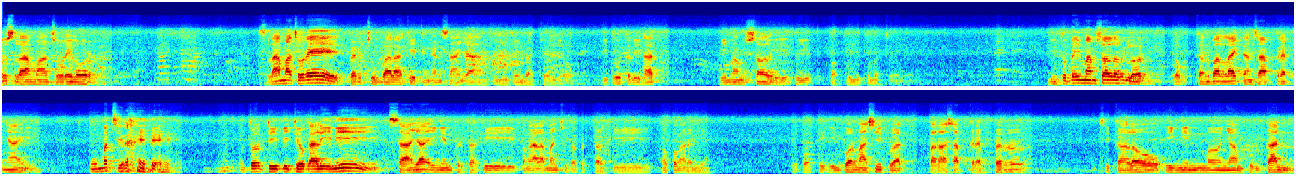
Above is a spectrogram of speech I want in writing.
Halo, selamat sore Lur. Selamat sore, berjumpa lagi dengan saya Buyut Mbah Joyo. Itu terlihat Imam Sol ini Buyut Buyut Mbah Joyo. YouTube Imam Sol Lur, Lur. Jangan lupa like dan subscribe-nya ini. Mumet sih deh. Untuk di video kali ini saya ingin berbagi pengalaman juga berbagi oh pengaruhnya berbagi informasi buat para subscriber jikalau ingin menyambungkan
